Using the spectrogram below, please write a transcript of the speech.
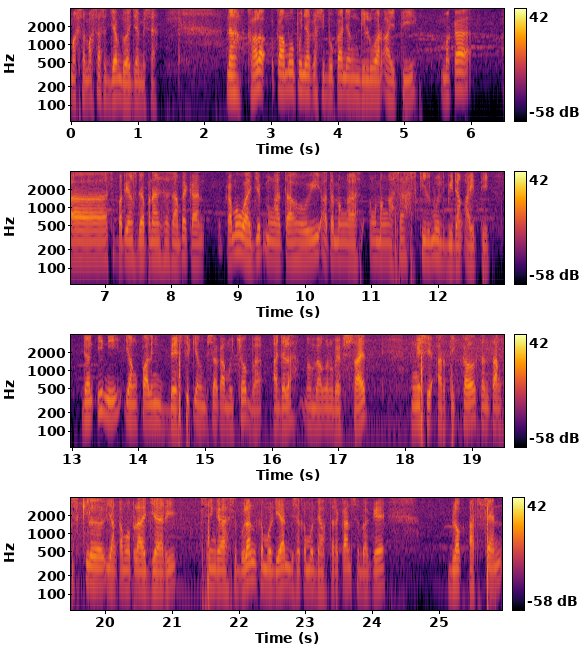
maksa-maksa sejam dua jam bisa. Nah kalau kamu punya kesibukan yang di luar IT maka uh, seperti yang sudah pernah saya sampaikan kamu wajib mengetahui atau mengas mengasah skillmu di bidang IT dan ini yang paling basic yang bisa kamu coba adalah membangun website mengisi artikel tentang skill yang kamu pelajari sehingga sebulan kemudian bisa kamu daftarkan sebagai blog AdSense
